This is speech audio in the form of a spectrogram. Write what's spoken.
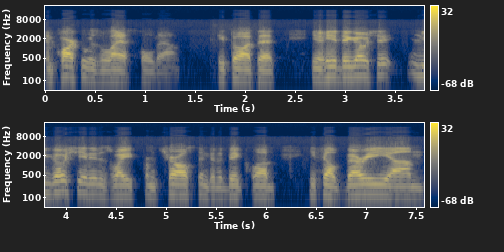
and Parker was the last holdout. He thought that you know he had negotiated negotiated his way from Charleston to the big club. He felt very um,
